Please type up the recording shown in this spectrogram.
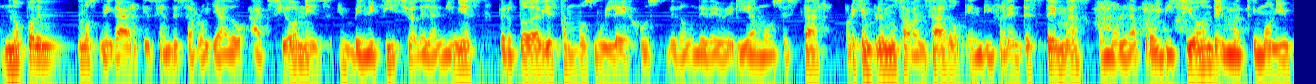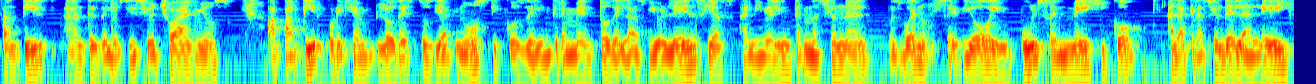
no podemos negar que se han desarrollado acciones en beneficio de la niñez, pero todavía estamos muy lejos de donde deberíamos estar. Por ejemplo, hemos avanzado en diferentes temas como la prohibición del matrimonio infantil antes de los 18 años, a partir, por ejemplo, de estos diagnósticos del incremento de las violencias a nivel internacional, pues bueno, se dio impulso en México a la creación de la ley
